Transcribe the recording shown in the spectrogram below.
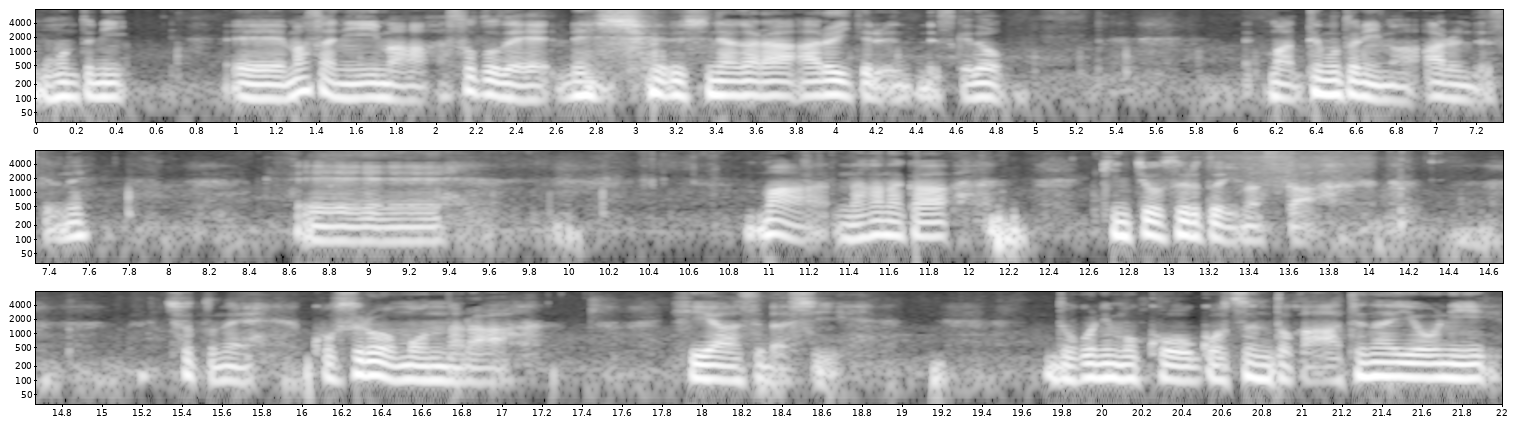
もう本当に、えー、まさに今外で練習しながら歩いてるんですけどまあ、手元に今あるんですけどね、えー、まあなかなか緊張すると言いますかちょっとねこすろうもんなら冷や汗だしどこにもこうゴツンとか当てないように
